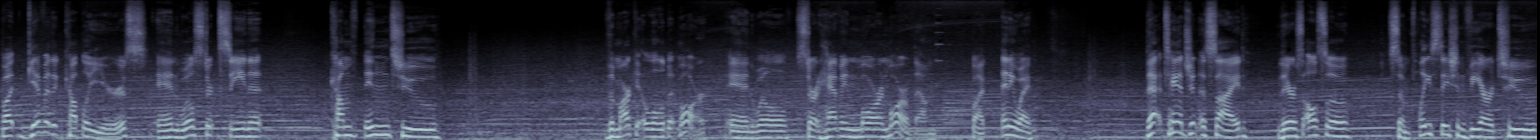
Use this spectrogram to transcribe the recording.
But give it a couple of years and we'll start seeing it come into the market a little bit more and we'll start having more and more of them. But anyway, that tangent aside, there's also some PlayStation VR 2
